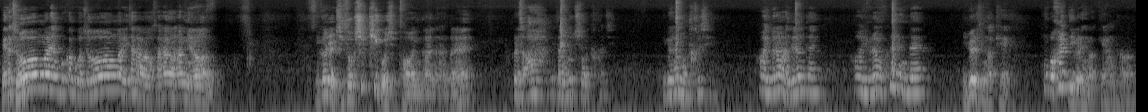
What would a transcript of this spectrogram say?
내가 정말 행복하고 정말 이 사람하고 사랑을 하면 이거를 지속시키고 싶어 인간은. 안 그래? 그래서 아 일단 놓치면 어떡하지? 이별하면 어떡하지? 아 이별하면 안 되는데? 아 이별하면 큰일 인데? 이별을 생각해. 행복할 때 이별을 생각해 항상.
